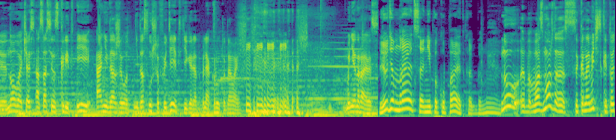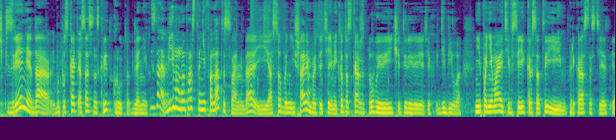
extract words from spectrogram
Э, новая часть Assassin's Creed. И они даже вот, не дослушав идеи, такие говорят, бля, круто, давай. 呵呵呵 Мне нравится. Людям нравится, они покупают, как бы. Ну, ну э, возможно, с экономической точки зрения, да, выпускать Assassin's Creed круто для них. Не знаю, видимо, мы просто не фанаты с вами, да, и особо не шарим в этой теме. кто-то скажет, ну вы четыре этих дебила. Не понимаете всей красоты и прекрасности э,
